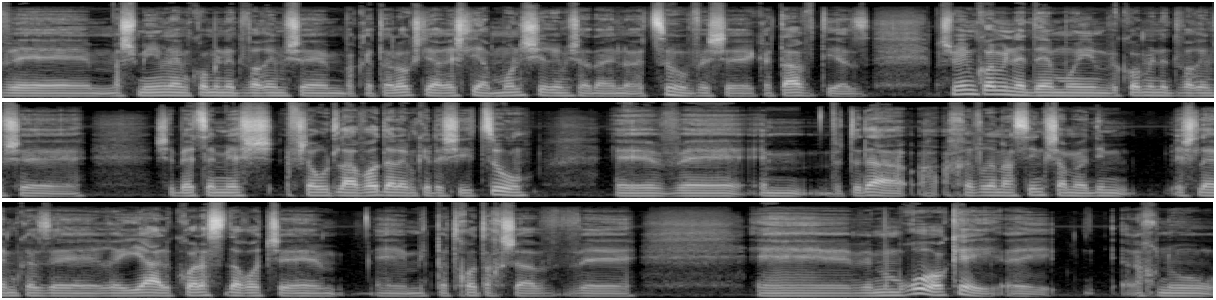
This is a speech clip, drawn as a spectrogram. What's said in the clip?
ומשמיעים להם כל מיני דברים שהם בקטלוג שלי, הרי יש לי המון שירים שעדיין לא יצאו ושכתבתי, אז משמיעים כל מיני דמואים וכל מיני דברים ש... שבעצם יש אפשרות לעבוד עליהם כדי שיצאו. אה, והם, ואתה יודע, החבר'ה מהסינק שם יודעים, יש להם כזה ראייה על כל הסדרות שמתפתחות עכשיו, ו... אה, והם אמרו, אוקיי, אה, אנחנו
